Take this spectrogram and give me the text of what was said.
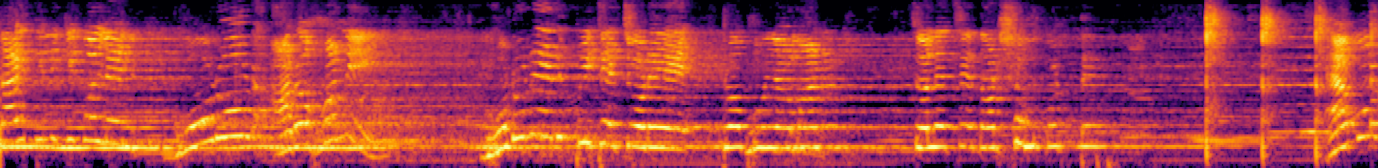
তাই তিনি কি করলেন গরুর আরোহণে, গরুরের পিঠে চড়ে প্রভু আমার চলেছে দর্শন করতে। এমন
